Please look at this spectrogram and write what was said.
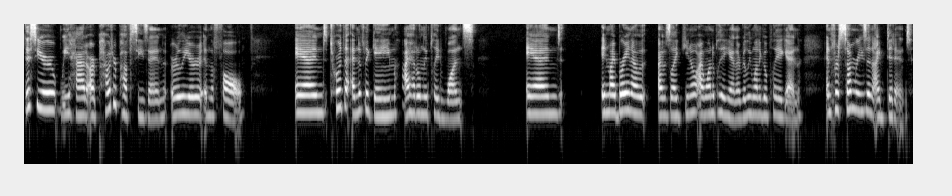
this year we had our powder puff season earlier in the fall. And toward the end of the game, I had only played once. And in my brain, I, w- I was like, you know, I want to play again. I really want to go play again. And for some reason, I didn't.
